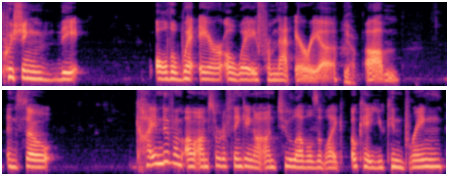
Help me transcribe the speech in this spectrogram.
pushing the all the wet air away from that area. Yeah. Um, and so kind of I'm, I'm sort of thinking on, on two levels of like okay you can bring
